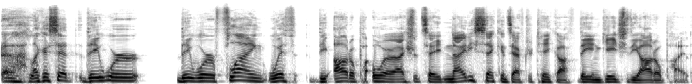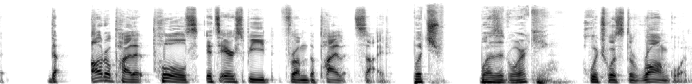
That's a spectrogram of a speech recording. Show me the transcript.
uh, like I said, they were they were flying with the autopilot, or I should say, 90 seconds after takeoff, they engaged the autopilot. The autopilot pulls its airspeed from the pilot side, Which wasn't working. which was the wrong one.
